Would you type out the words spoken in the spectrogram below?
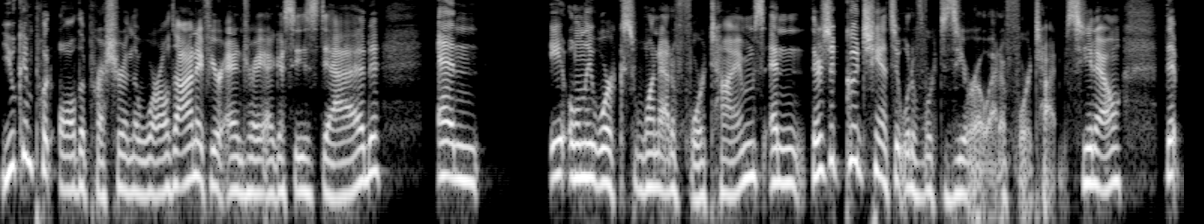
you can put all the pressure in the world on if you're Andre Agassi's dad and it only works one out of four times. And there's a good chance it would have worked zero out of four times, you know, that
